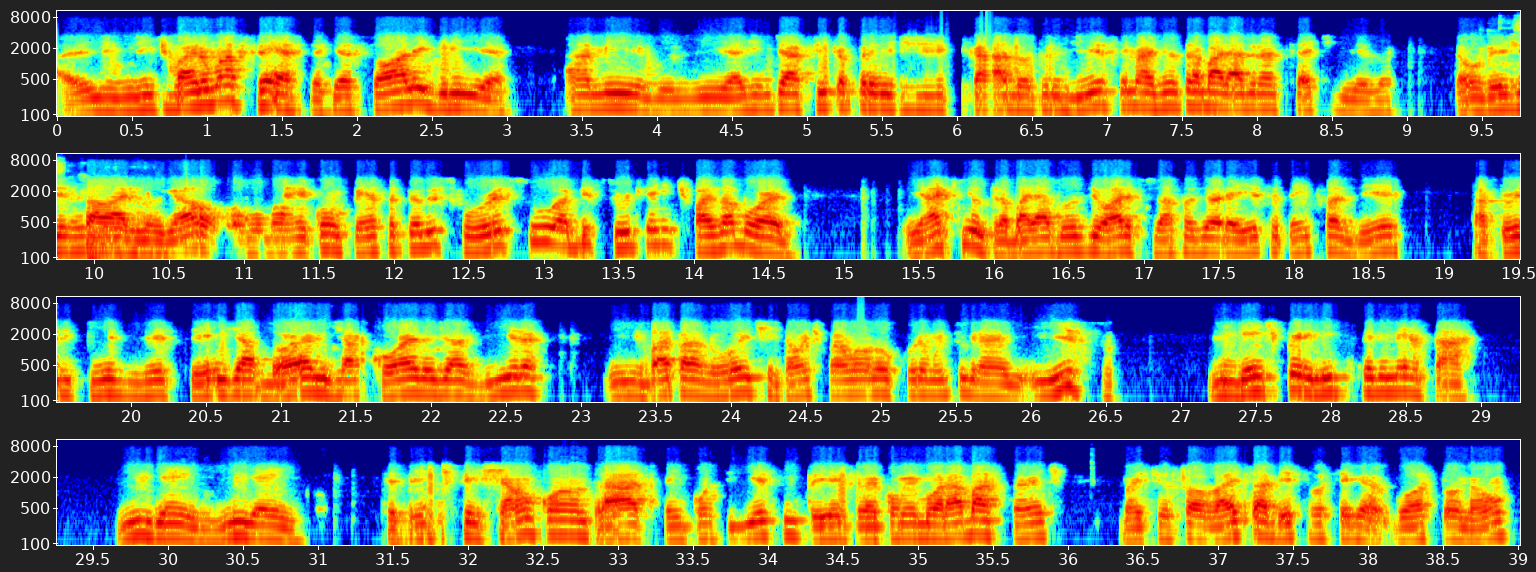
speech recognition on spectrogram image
a gente vai numa festa que é só alegria, amigos, e a gente já fica prejudicado outro dia, você imagina trabalhar durante sete dias, né? Então eu vejo esse salário legal como uma recompensa pelo esforço absurdo que a gente faz a bordo. E é aquilo, trabalhar 12 horas, precisar fazer hora extra, tem que fazer 14, 15, 16, já dorme, já acorda, já vira e vai para a noite. Então, tipo, é uma loucura muito grande. E isso ninguém te permite experimentar. Ninguém, ninguém. Você tem que fechar um contrato, tem que conseguir esse emprego, você vai comemorar bastante, mas você só vai saber se você gosta ou não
